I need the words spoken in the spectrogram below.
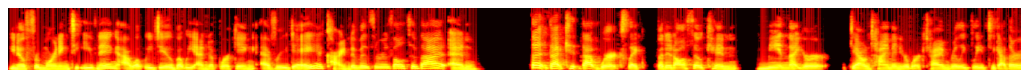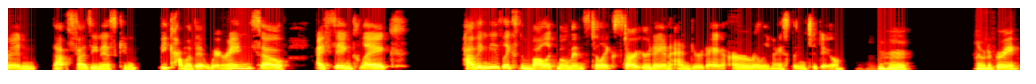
you know, from morning to evening at what we do, but we end up working every day, kind of as a result of that, and that that that works. Like, but it also can mean that your downtime and your work time really bleed together, and that fuzziness can become a bit wearing. So I think like having these like symbolic moments to like start your day and end your day are a really nice thing to do. Mm-hmm. mm-hmm. I would agree.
